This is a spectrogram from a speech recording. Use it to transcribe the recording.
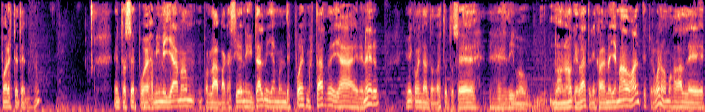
por este tema, ¿no? Entonces, pues a mí me llaman por las vacaciones y tal, me llaman después, más tarde, ya en enero, y me comentan todo esto. Entonces, eh, digo, no, no, que va, tenías que haberme llamado antes, pero bueno, vamos a darle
